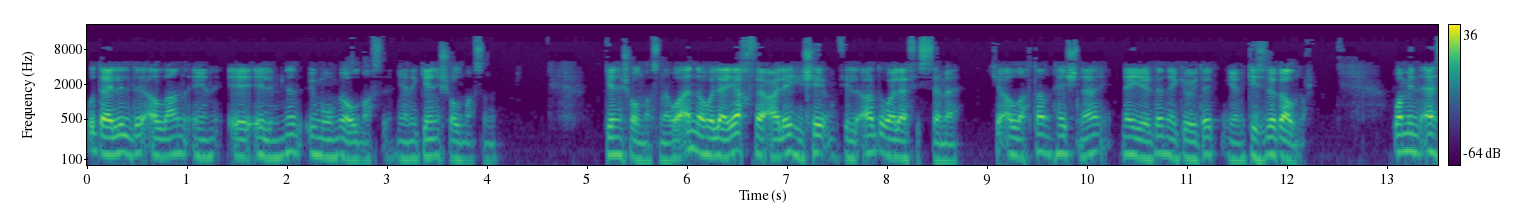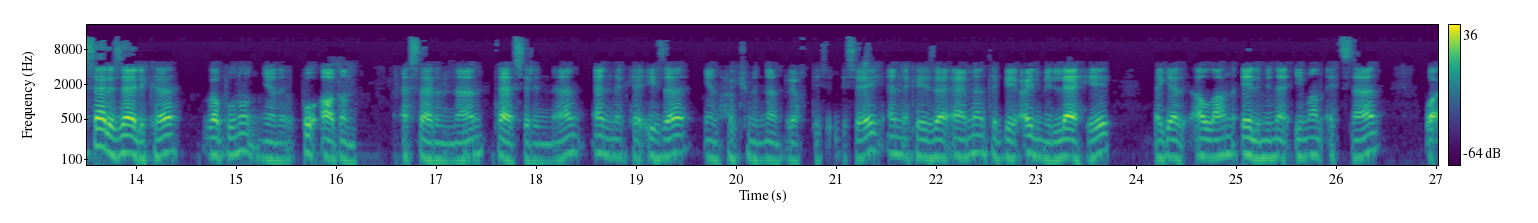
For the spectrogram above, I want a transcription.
Bu dəlildir Allahın yəni, e, elminin ümumi olması, yəni geniş olmasının. Geniş olmasına. Və ennehu la yaxfa alayhi şey'un fil ard və la fis səma. Ki Allahdan heç nə nə yerdə, nə göydə, yəni gizli qalmır. Və min əsəri zəlikə və bunun, yəni bu adın əsərindən, təsirindən ənnəkə izə, yəni hökmündən və yaxud desək, ənnəkə izə əməntə bi ilmillahi, əgər Allahın elminə iman etsən, və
